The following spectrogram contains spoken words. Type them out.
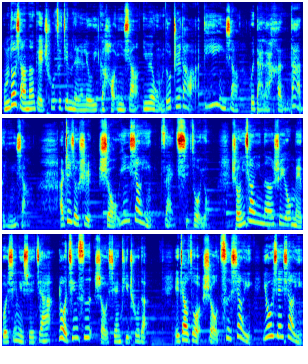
我们都想呢，给初次见面的人留一个好印象，因为我们都知道啊，第一印象会带来很大的影响，而这就是首因效应在起作用。首因效应呢，是由美国心理学家洛钦斯首先提出的，也叫做首次效应、优先效应，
